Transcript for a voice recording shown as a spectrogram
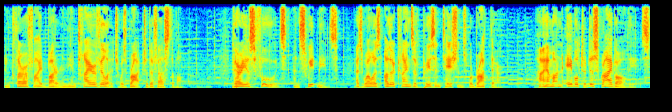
and clarified butter in the entire village was brought to the festival. Various foods and sweetmeats, as well as other kinds of presentations, were brought there. I am unable to describe all these.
